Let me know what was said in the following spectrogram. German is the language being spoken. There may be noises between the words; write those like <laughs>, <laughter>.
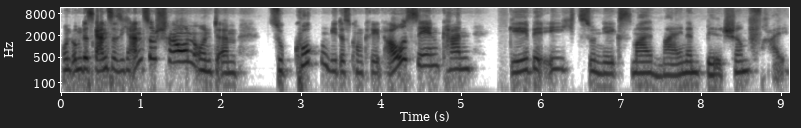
Und um das Ganze sich anzuschauen und ähm, zu gucken, wie das konkret aussehen kann, gebe ich zunächst mal meinen Bildschirm frei.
